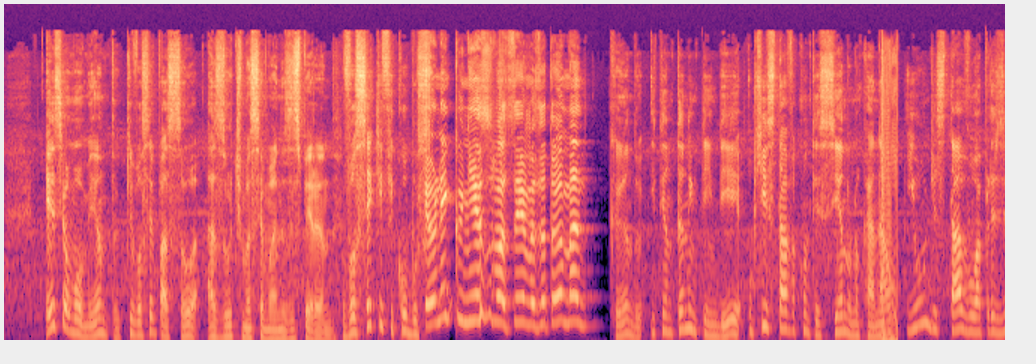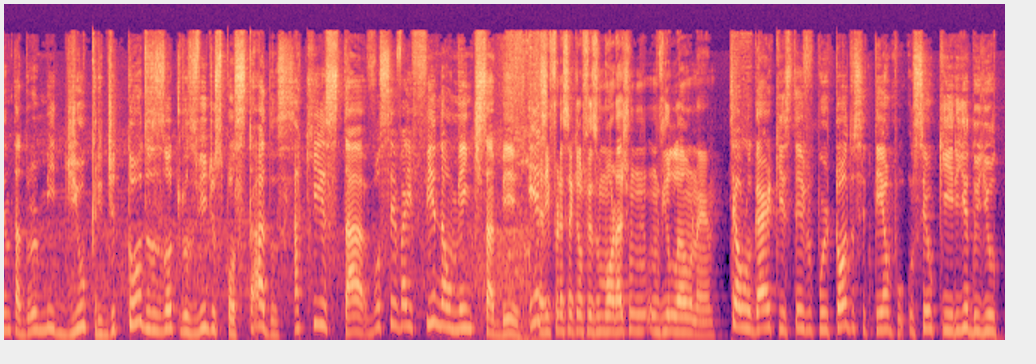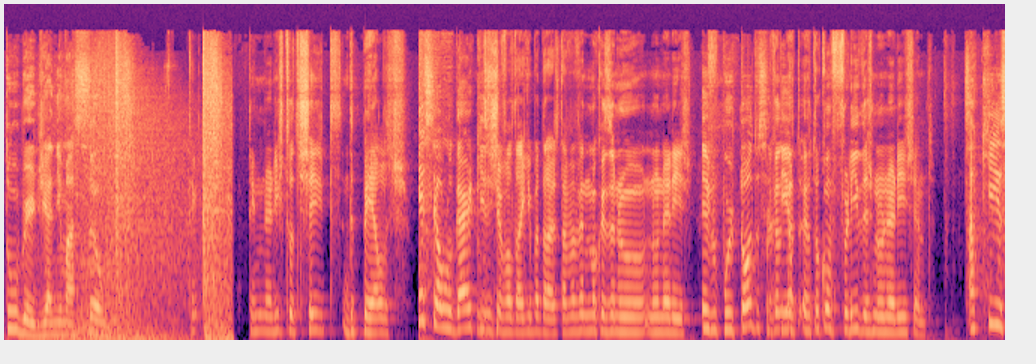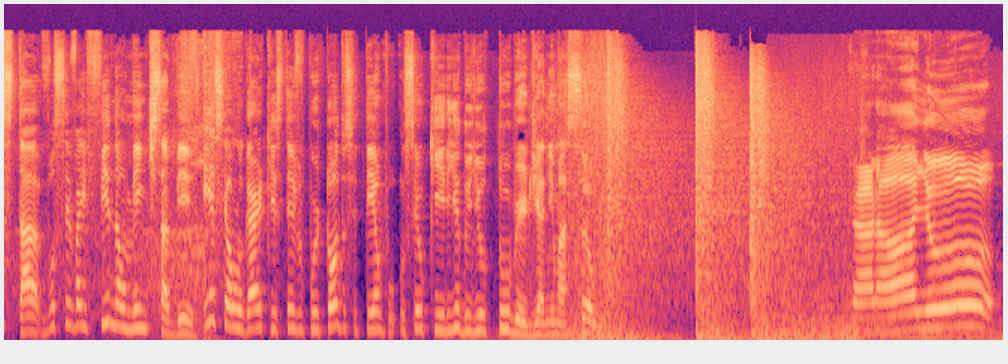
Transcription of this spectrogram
Esse é o momento que você passou as últimas semanas esperando. Você que ficou buscando Eu nem conheço você, mas eu estou amando. Buscando e tentando entender o que estava acontecendo no canal e onde estava o apresentador medíocre de todos os outros vídeos postados. Aqui está, você vai finalmente saber. A Esse diferença é que ele fez o Moraes um, um vilão, né? é o lugar que esteve por todo esse tempo o seu querido youtuber de animação. Tem, tem o nariz todo cheio de- peles. Esse é o lugar que Deixa eu voltar aqui para trás, estava vendo uma coisa no, no nariz. esteve por todo esse Porque eu- tempo. eu estou com feridas no nariz, gente. Aqui está, você vai finalmente saber. Esse é o lugar que esteve por todo esse tempo o seu querido youtuber de animação. Caralho!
